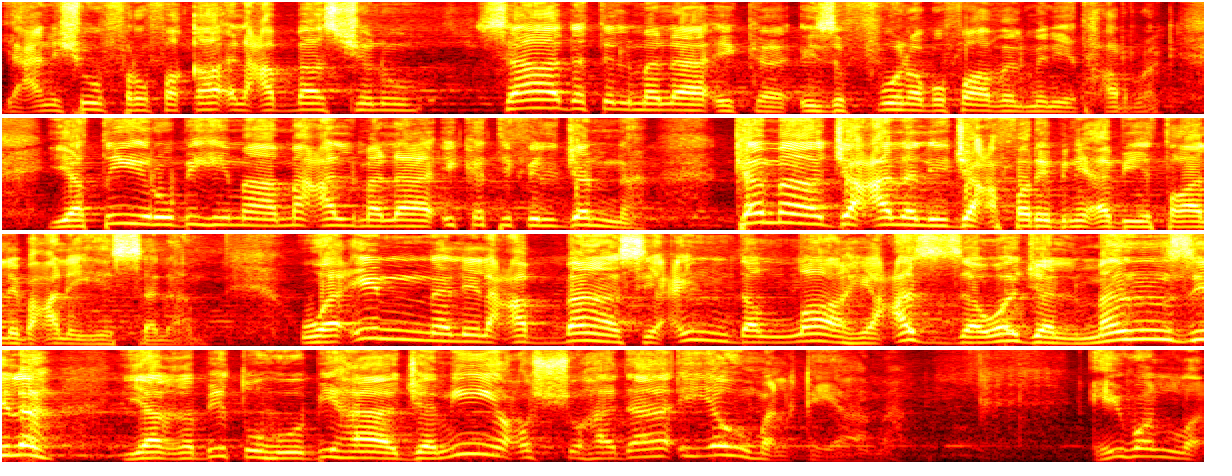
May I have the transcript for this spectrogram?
يعني شوف رفقاء العباس شنو؟ سادة الملائكة يزفون أبو فاضل من يتحرك. يطير بهما مع الملائكة في الجنة كما جعل لجعفر بن أبي طالب عليه السلام. وإن للعباس عند الله عز وجل منزلة يغبطه بها جميع الشهداء يوم القيامة. إي والله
